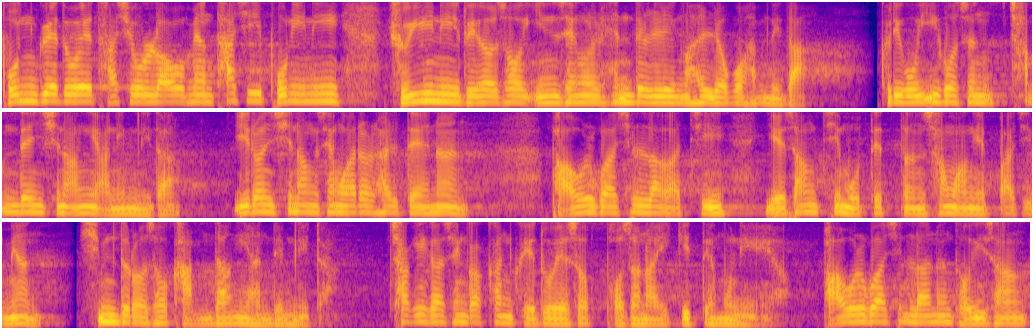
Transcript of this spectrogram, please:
본 궤도에 다시 올라오면 다시 본인이 주인이 되어서 인생을 핸들링 하려고 합니다. 그리고 이것은 참된 신앙이 아닙니다. 이런 신앙 생활을 할 때에는 바울과 신라 같이 예상치 못했던 상황에 빠지면 힘들어서 감당이 안 됩니다. 자기가 생각한 궤도에서 벗어나 있기 때문이에요. 바울과 신라는 더 이상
